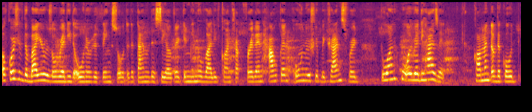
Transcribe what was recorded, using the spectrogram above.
Of course, if the buyer was already the owner of the thing sold at the time of the sale, there can be no valid contract for then how can ownership be transferred to one who already has it? Comment of the Code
